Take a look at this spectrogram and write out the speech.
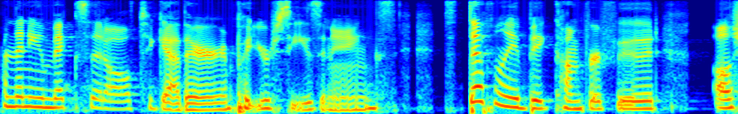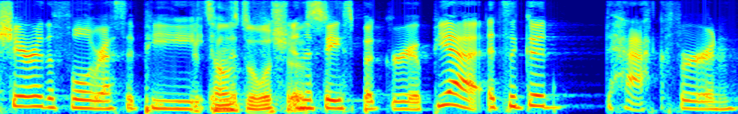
And then you mix it all together and put your seasonings. It's definitely a big comfort food. I'll share the full recipe It sounds in the, delicious. in the Facebook group. Yeah, it's a good hack for an,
